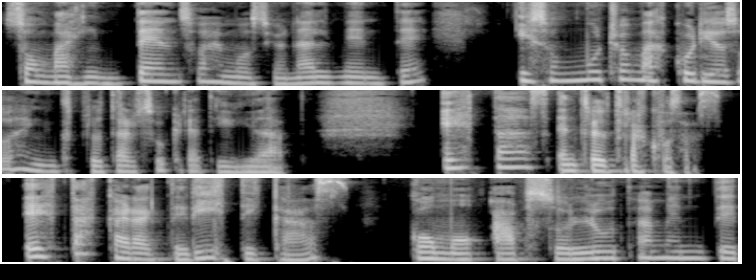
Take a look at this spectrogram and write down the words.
son más intensos emocionalmente y son mucho más curiosos en explotar su creatividad. Estas, entre otras cosas, estas características, como absolutamente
